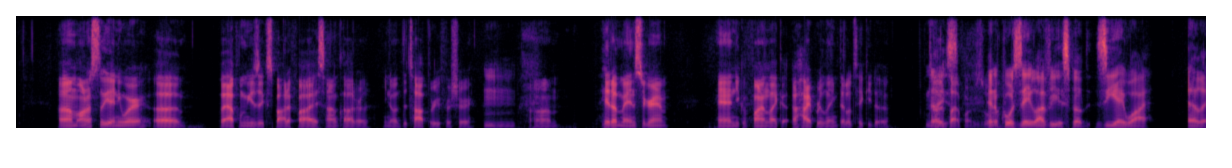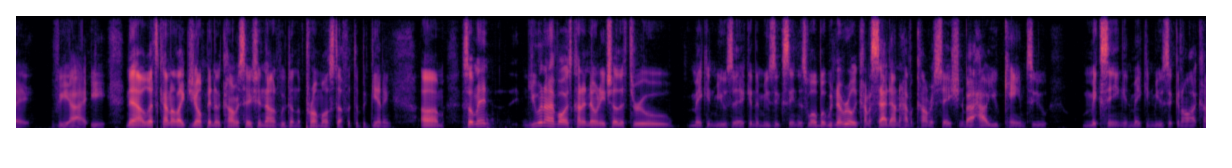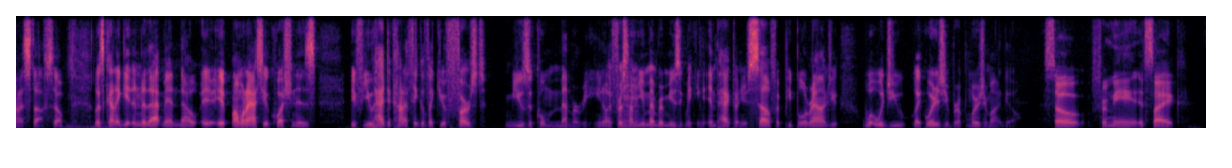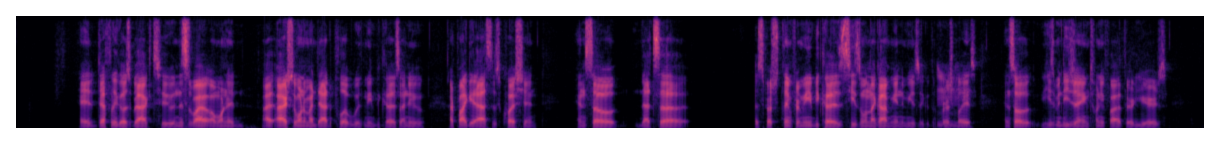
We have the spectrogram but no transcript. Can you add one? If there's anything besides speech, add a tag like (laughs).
um, honestly, anywhere. Uh, but Apple Music, Spotify, SoundCloud are you know the top three for sure. Mm-hmm. Um, hit up my Instagram, and you can find like a, a hyperlink that'll take you to, to other platforms as well. And of course, Zay La is spelled Z A Y L A V I E. Now let's kind of like jump into the conversation now that we've done the promo stuff at the beginning. Um, so man, you and I have always kind of known each other through making music and the music scene as well, but we've never really kind of sat down and have a conversation about how you came to mixing and making music and all that kind of stuff. So let's kind of get into that, man. Now, i i I want to ask you a question: Is if you had to kind of think of like your first musical memory, you know, the 1st time you remember music making an impact on yourself or people around you, what would you like? Where does your where does your mind go? So for me, it's like it definitely goes back to, and this is why I wanted. I actually wanted my dad to pull up with me because I knew I'd probably get asked this question, and so that's a a special thing for me because he's the one that got me into music in the first Mhm. place, and so he's been DJing 25, 30 years,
